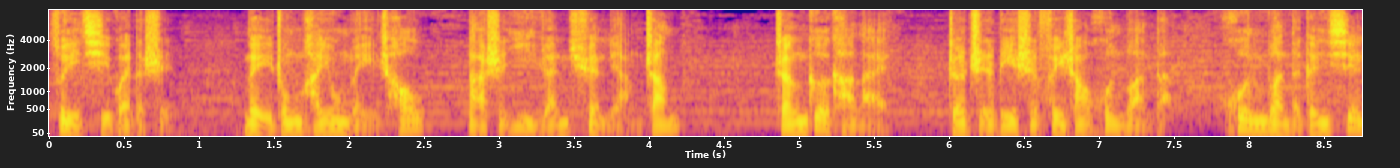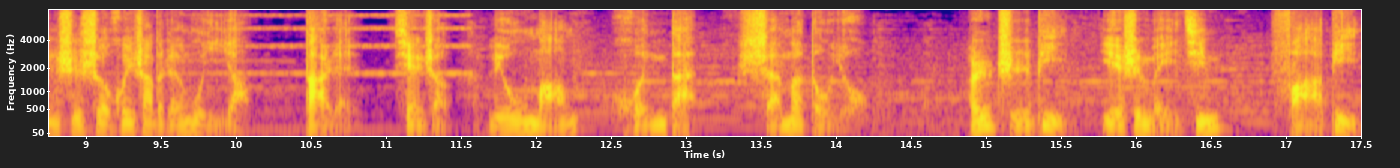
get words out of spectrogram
最奇怪的是，内中还有美钞。那是一元券两张，整个看来，这纸币是非常混乱的，混乱的跟现实社会上的人物一样，大人、先生、流氓、混蛋，什么都有。而纸币也是美金、法币、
